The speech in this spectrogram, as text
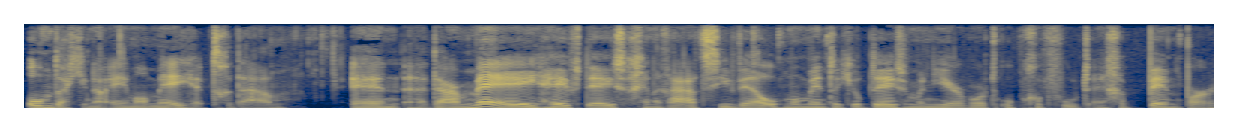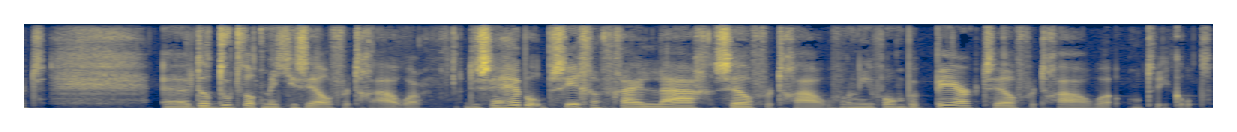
omdat je nou eenmaal mee hebt gedaan. En daarmee heeft deze generatie wel, op het moment dat je op deze manier wordt opgevoed en gepamperd, uh, dat doet wat met je zelfvertrouwen. Dus ze hebben op zich een vrij laag zelfvertrouwen, of in ieder geval een beperkt zelfvertrouwen ontwikkeld.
